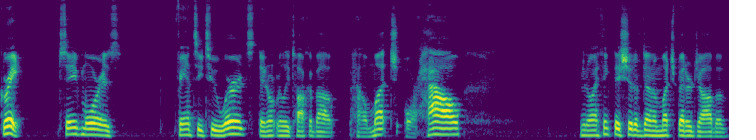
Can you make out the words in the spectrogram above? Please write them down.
Great. Save more is fancy two words. They don't really talk about how much or how. You know, I think they should have done a much better job of,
